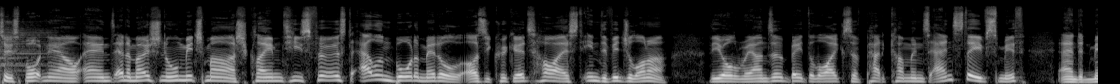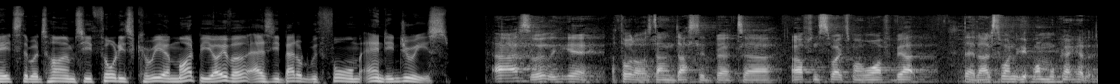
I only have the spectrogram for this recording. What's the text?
To sport now, and an emotional Mitch Marsh claimed his first Allan Border Medal, Aussie cricket's highest individual honour. The all rounder beat the likes of Pat Cummins and Steve Smith and admits there were times he thought his career might be over as he battled with form and injuries. Uh, absolutely, yeah. I thought I was done and dusted, but uh, I often spoke to my wife about that. I just wanted to get one more crack at it.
